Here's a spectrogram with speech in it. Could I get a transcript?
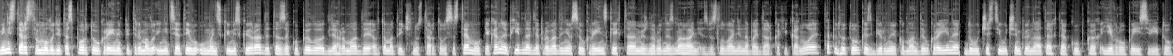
Міністерство молоді та спорту України підтримало ініціативу Уманської міської ради та закупило для громади автоматичну стартову систему, яка необхідна для проведення всеукраїнських та міжнародних змагань з веслування на байдарках і каное та підготовки збірної команди України до участі у чемпіонатах та кубках Європи і світу.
